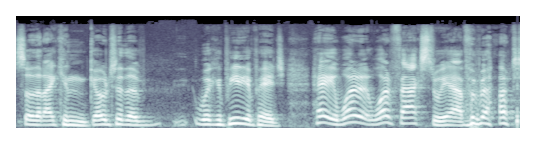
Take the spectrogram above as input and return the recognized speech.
so that I can go to the Wikipedia page. Hey, what what facts do we have about?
